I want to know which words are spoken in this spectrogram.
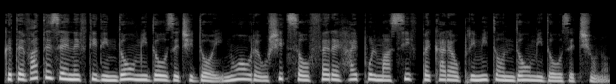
Câteva teze NFT din 2022 nu au reușit să ofere hype-ul masiv pe care au primit-o în 2021.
